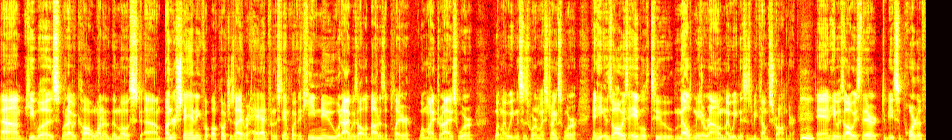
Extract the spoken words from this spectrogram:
Um, he was what I would call one of the most um, understanding football coaches I ever had from the standpoint that he knew what I was all about as a player, what my drives were, what my weaknesses were and my strengths were. And he is always able to meld me around my weaknesses to become stronger. And he was always there to be supportive.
